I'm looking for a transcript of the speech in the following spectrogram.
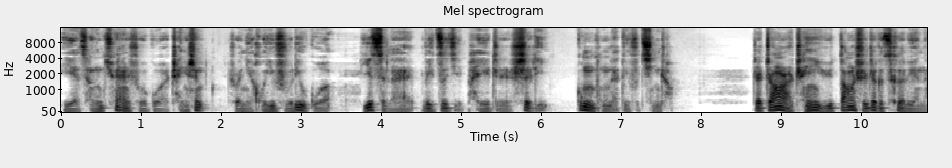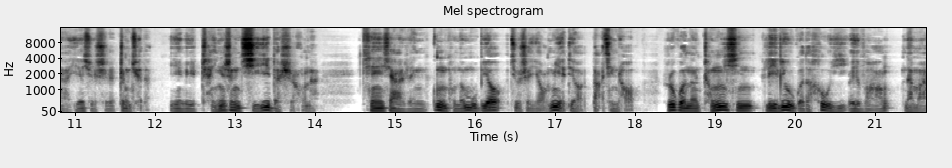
也曾劝说过陈胜，说你恢复六国，以此来为自己培植势力，共同来对付秦朝。这张耳、陈馀当时这个策略呢，也许是正确的，因为陈胜起义的时候呢，天下人共同的目标就是要灭掉大秦朝。如果能重新立六国的后裔为王，那么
